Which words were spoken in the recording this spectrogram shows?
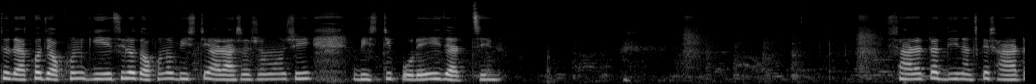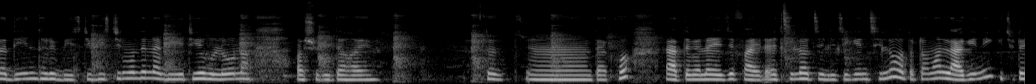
তো দেখো যখন গিয়েছিল তখনও বৃষ্টি আর আসার সময় সেই বৃষ্টি পড়েই যাচ্ছে। সারাটা দিন, আজকে সারাটা দিন ধরে বৃষ্টি। বৃষ্টির মধ্যে না বিয়ে টিয়ে হলেও না অসুবিধা হয়। তো দেখো রাতেবেলা এই যে ফ্রাইড রাইস ছিল, চিলি চিকেন ছিল, অতটা আমার লাগেনি। কিছুটা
